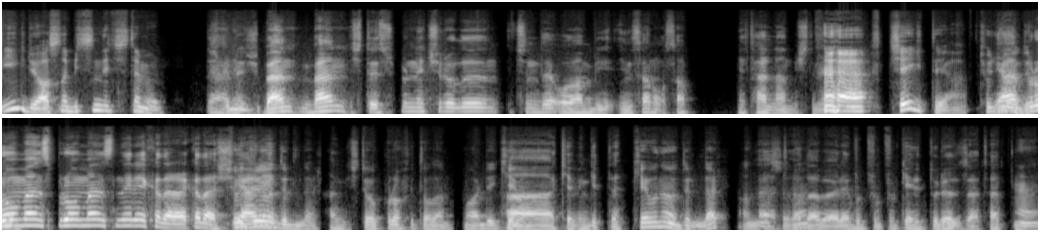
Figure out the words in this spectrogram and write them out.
iyi gidiyor. Aslında bitsin de hiç istemiyorum. Yani Supernatural. ben ben işte Supernatural'ın içinde olan bir insan olsam yeter lan işte. şey gitti ya. Çocuğu yani öldürdü. bromance bromance nereye kadar arkadaş? Çocuğu yani öldürdüler. hangi İşte o profit olan vardı ya Kevin. Aa, Kevin gitti. Kevin'i öldürdüler. Ondan Evet, sonra o da böyle vık vık vık gelip duruyordu zaten. ha,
